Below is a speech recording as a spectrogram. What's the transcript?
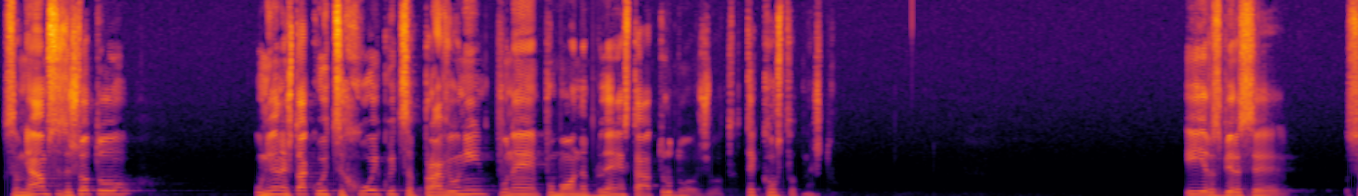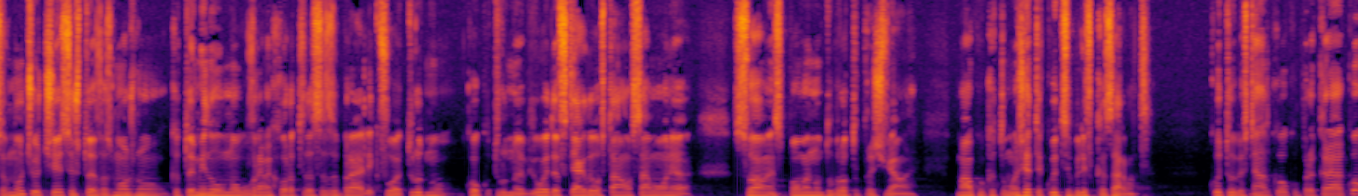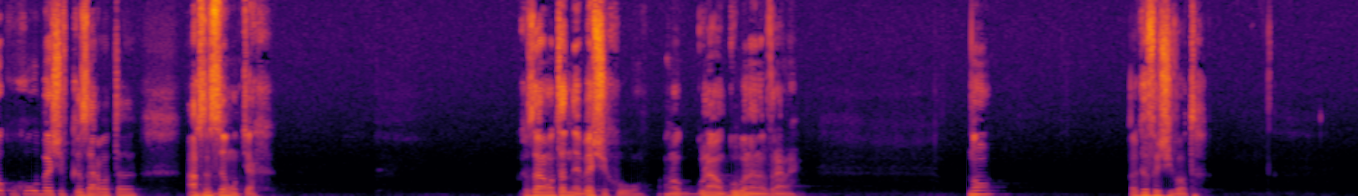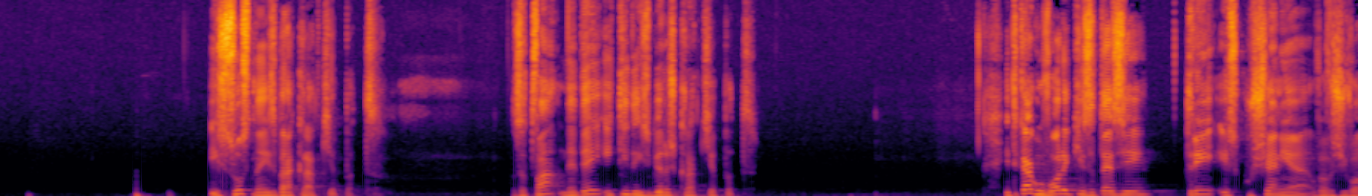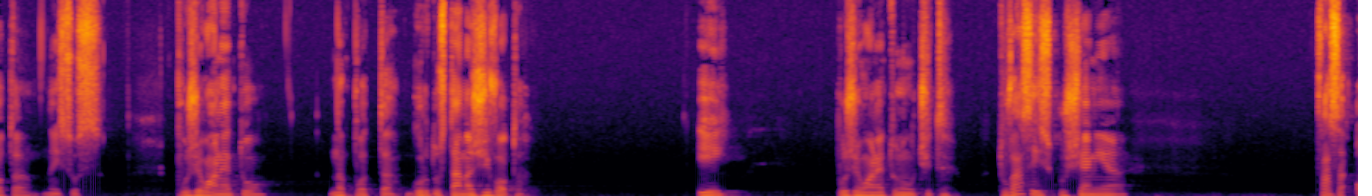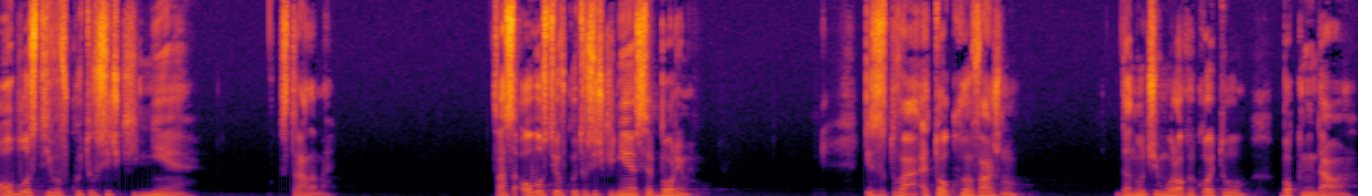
Съмнявам се, защото уния неща, които са хубави, които са правилни, поне по мое наблюдение, стават трудно в живота. Те костват нещо. И разбира се, съм научил, че също е възможно, като е минало много време, хората да са забравили какво е трудно, колко трудно е било и да в тях да е останал само ония славен спомен от доброто преживяване. Малко като мъжете, които са били в казармата, които обясняват колко прекрая, колко хубаво беше в казармата. Аз не съм от тях. Казармата не беше хубаво. Едно голямо губане на време. Но, такъв е живота. Исус не избра краткия път. Затова не дей и ти да избираш краткия път. И така, говорейки за тези три изкушения в живота на Исус. Пожеланието на плътта, гордостта на живота и пожеланието на очите. Това са изкушения, това са области, в които всички ние страдаме. Това са области, в които всички ние се борим. И затова е толкова важно да научим урока, който Бог ни дава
